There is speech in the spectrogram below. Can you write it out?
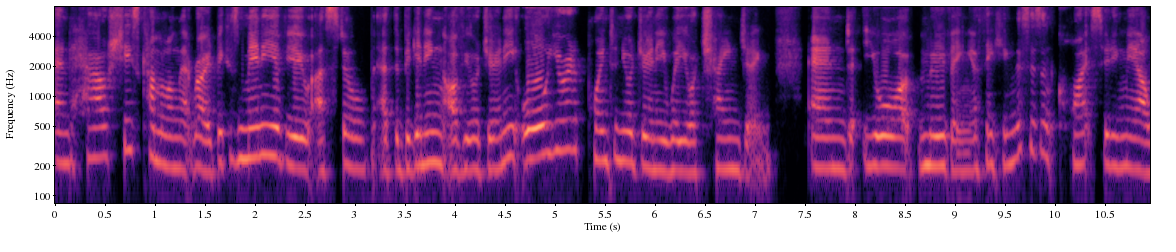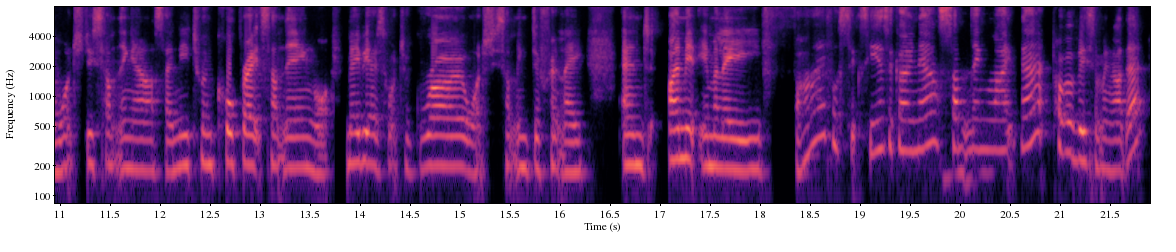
and how she's come along that road because many of you are still at the beginning of your journey or you're at a point in your journey where you're changing and you're moving. You're thinking, this isn't quite suiting me. I want to do something else. I need to incorporate something, or maybe I just want to grow I want to do something differently. And I met Emily five or six years ago now, something like that, probably something like that.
